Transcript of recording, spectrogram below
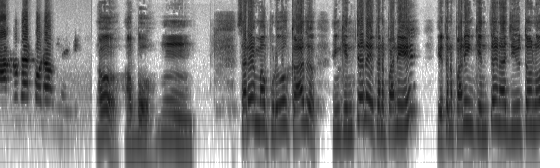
డాక్టర్ గారు కూడా ఉందండి. ఓ అబ్బో. సరే అమ్మా ఇప్పుడు కాదు ఇంక ఇంతేనా ఇతని పని? ఇతని పని ఇంక ఇంతేనా జీవితంలో?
